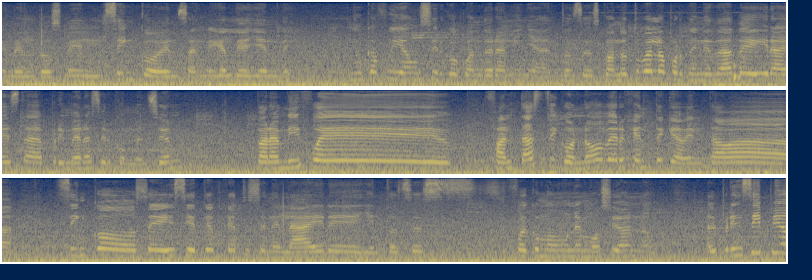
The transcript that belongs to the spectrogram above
en el 2005 en San Miguel de Allende. Nunca fui a un circo cuando era niña, entonces cuando tuve la oportunidad de ir a esta primera circunvención, para mí fue fantástico, ¿no? Ver gente que aventaba 5, 6, 7 objetos en el aire y entonces fue como una emoción, ¿no? Al principio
